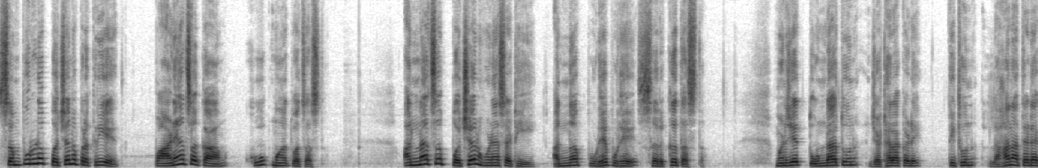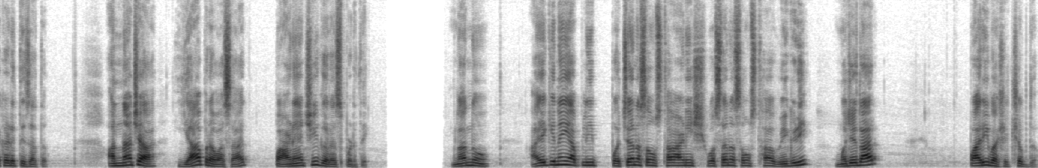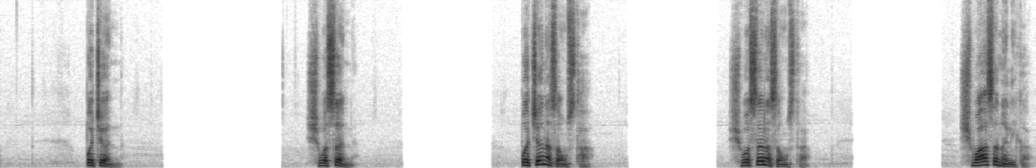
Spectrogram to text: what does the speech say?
संपूर्ण पचन प्रक्रियेत पाण्याचं काम खूप महत्त्वाचं असतं. अन्नाचं पचन होण्यासाठी अन्न पुढे पुढे सरकत असतं. म्हणजे तोंडातून जठराकडे तिथून लहान आतड्याकडे ते जातं. अन्नाच्या या प्रवासात पाण्याची गरज पडते. मुलांनो आहे की नाही आपली पचन संस्था आणि श्वसन संस्था वेगळी मजेदार? पारिभाषिक शब्द. पचन. श्वसन. पचन संस्था श्वसन संस्था श्वासनलिका.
